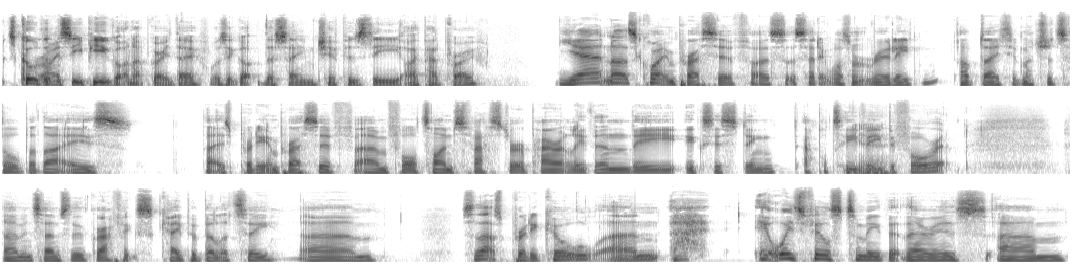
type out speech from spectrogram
It's cool Right. that the CPU got an upgrade though. Was it got the same chip as the iPad Pro? Yeah, no, it's quite impressive. I said it wasn't really updated much at all, but that is that is pretty impressive. Um, four times faster apparently than the existing Apple TV Yeah. before it, um, in terms of the graphics capability. Um, so that's pretty cool, and uh, it always feels to me that there is. Um,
